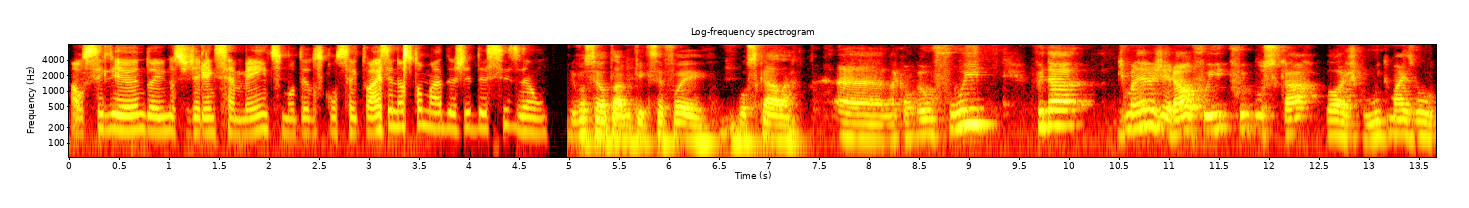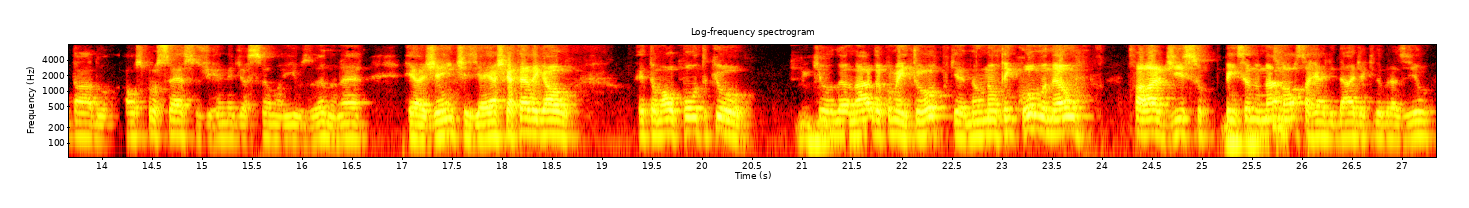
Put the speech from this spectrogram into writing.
auxiliando aí nos gerenciamentos, modelos conceituais e nas tomadas de decisão. E você, Otávio, o que, que você foi buscar lá? Uh, eu fui, fui da, de maneira geral, fui, fui buscar, lógico, muito mais voltado aos processos de remediação aí, usando, né, reagentes, e aí acho que é até legal retomar o ponto que o, que o Leonardo comentou, porque não, não tem como não falar disso, pensando na nossa realidade aqui do Brasil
